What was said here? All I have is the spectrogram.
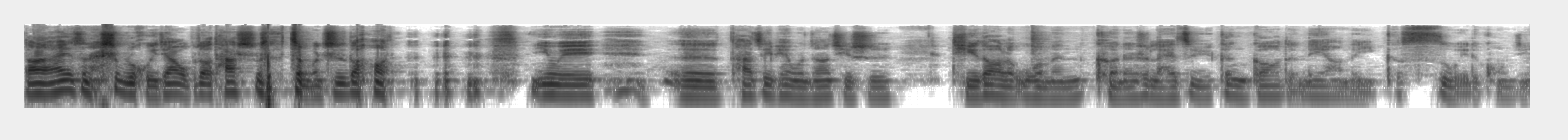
当然，爱因斯坦是不是回家，我不知道他是 怎么知道的，因为呃，他这篇文章其实。提到了我们可能是来自于更高的那样的一个四维的空间，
